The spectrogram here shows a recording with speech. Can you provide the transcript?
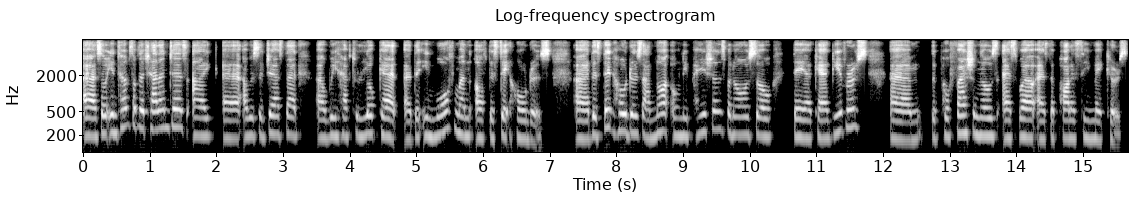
Uh, so in terms of the challenges, I uh, I would suggest that uh, we have to look at uh, the involvement of the stakeholders. Uh, the stakeholders are not only patients, but also their caregivers, um, the professionals, as well as the policymakers.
